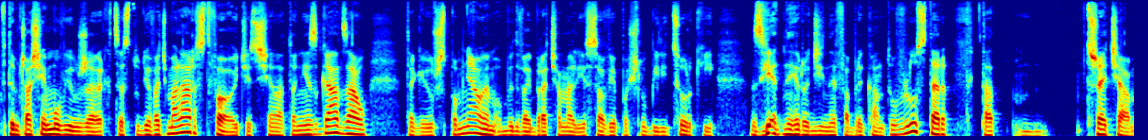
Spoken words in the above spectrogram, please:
w tym czasie mówił, że chce studiować malarstwo, ojciec się na to nie zgadzał. Tak jak już wspomniałem, obydwaj bracia Meliesowie poślubili córki z jednej rodziny fabrykantów luster. Ta mm, trzecia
